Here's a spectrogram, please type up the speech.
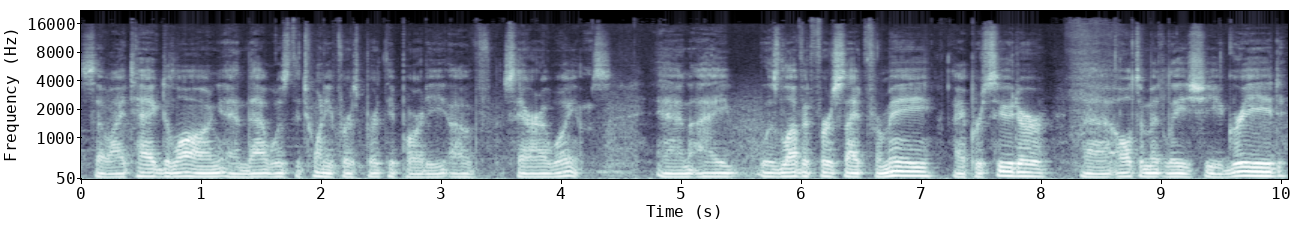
So I tagged along, and that was the 21st birthday party of Sara Williams. And I was love at first sight for me. I pursued her. Uh, ultimately, she agreed.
